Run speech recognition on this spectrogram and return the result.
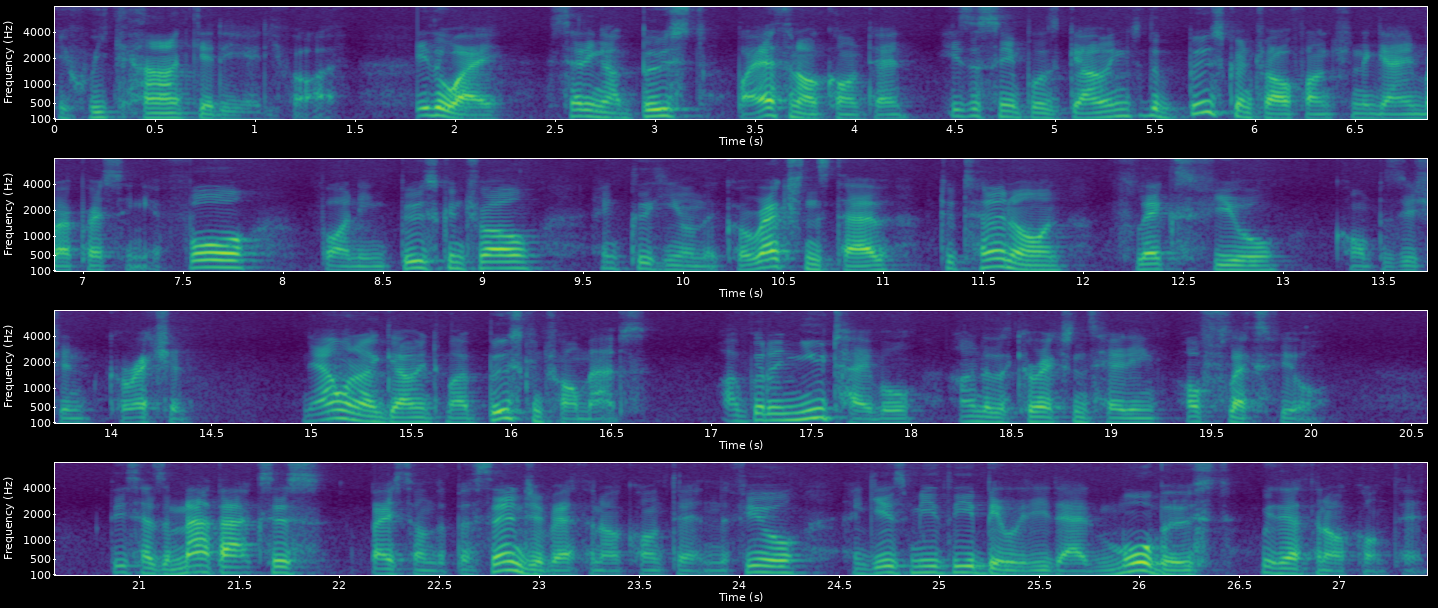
if we can't get E85. Either way, Setting up boost by ethanol content is as simple as going to the boost control function again by pressing F4 finding boost control and clicking on the corrections tab to turn on flex fuel composition correction. Now when I go into my boost control maps, I've got a new table under the corrections heading of flex fuel. This has a map axis based on the percentage of ethanol content in the fuel and gives me the ability to add more boost with ethanol content.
